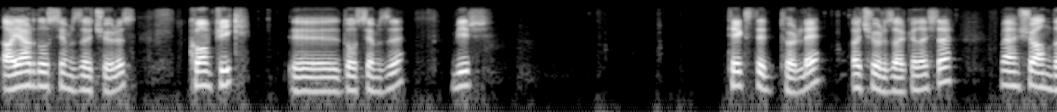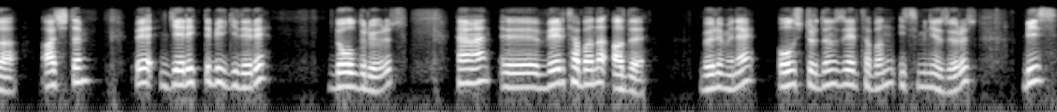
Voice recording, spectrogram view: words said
ayar dosyamızı açıyoruz. Config e, dosyamızı bir text editörle açıyoruz arkadaşlar. Ben şu anda açtım ve gerekli bilgileri dolduruyoruz. Hemen e, veri tabanı adı bölümüne oluşturduğunuz veri tabanının ismini yazıyoruz. Biz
